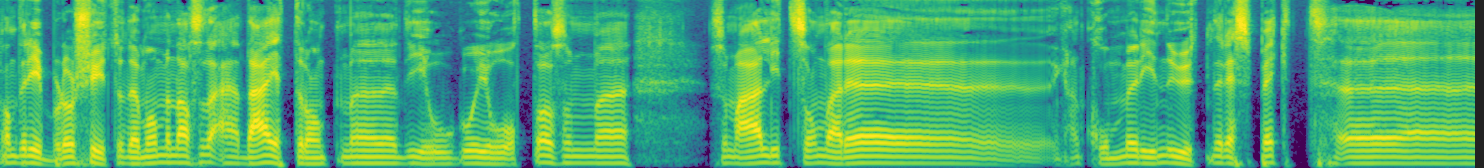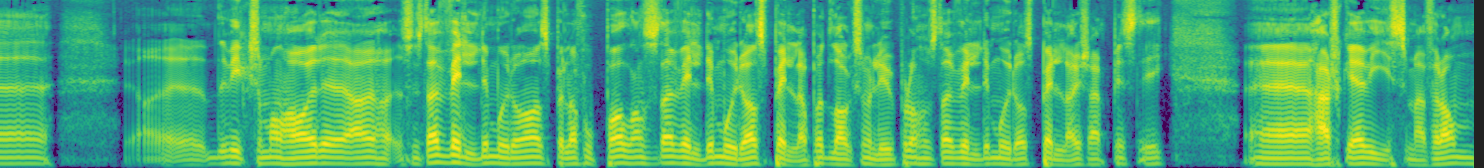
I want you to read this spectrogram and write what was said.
kan drible og skyte, dem òg. Men altså, det, er, det, er, et eller annet med Diogo Yota som, eh, som er litt sånn derre Han kommer inn uten respekt. Eh, det virker som han har Jeg syns det er veldig moro å spille fotball. Han syns det er veldig moro å spille på et lag som Liverpool. Han syns det er veldig moro å spille i Champions League. Eh, her skal jeg vise meg fram.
